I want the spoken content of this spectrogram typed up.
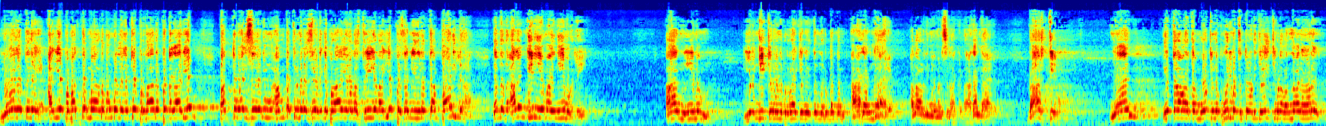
ലോകത്തിലെ അയ്യപ്പ ഭക്തന്മാരുടെ മുമ്പുള്ള ഏറ്റവും പ്രധാനപ്പെട്ട കാര്യം പത്ത് വയസ്സുകാരും അമ്പത്തിരണ്ട് വയസ്സിനിടയ്ക്ക് പ്രായമുള്ള സ്ത്രീകൾ അയ്യപ്പ സന്നിധിയിലെത്താൻ പാടില്ല എന്നത് അലംഘനീയമായ നിയമമല്ലേ? ആ നിയമം ലംഘിക്കണമെന്ന് പിണറായി എത്തുന്ന നിർബന്ധം അഹങ്കാരം. അതാണ് നിങ്ങൾ മനസ്സിലാക്കേണ്ടത്. അഹങ്കാരം. ദാഷ്ട്യം ഞാൻ ഇത്രമാത്രം വോട്ടിന്റെ ഭൂരിപക്ഷത്തോട് ജയിച്ച് ഇവിടെ വന്നവനാണ്.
